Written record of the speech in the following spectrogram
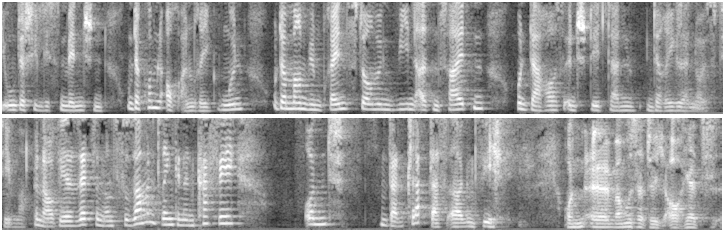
die unterschiedlichsten Menschen. Und da kommen auch Anregungen und da machen wir ein Brainstorming wie in alten Zeiten und daraus entsteht dann in der Regel ein neues Thema. Genau, wir setzen uns zusammen, trinken einen Kaffee und dann klappt das irgendwie. Und äh, man muss natürlich auch jetzt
